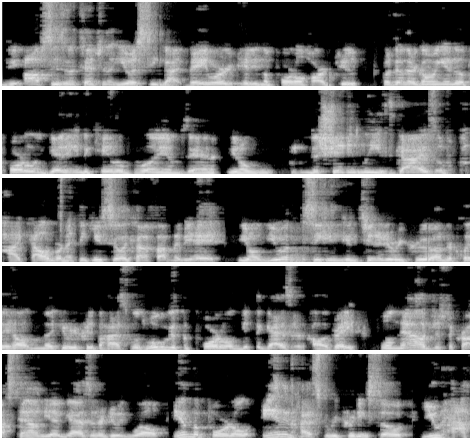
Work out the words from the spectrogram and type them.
the offseason attention that USC got. They were hitting the portal hard too. But then they're going into the portal and getting into Caleb Williams and, you know, the Shane Lees, guys of high caliber. And I think UCLA kind of thought maybe, hey, you know, USC can continue to recruit under Clay Helton. They can recruit the high schools. We'll go get the portal and get the guys that are college ready. Well, now just across town, you have guys that are doing well in the portal and in high school recruiting. So you have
